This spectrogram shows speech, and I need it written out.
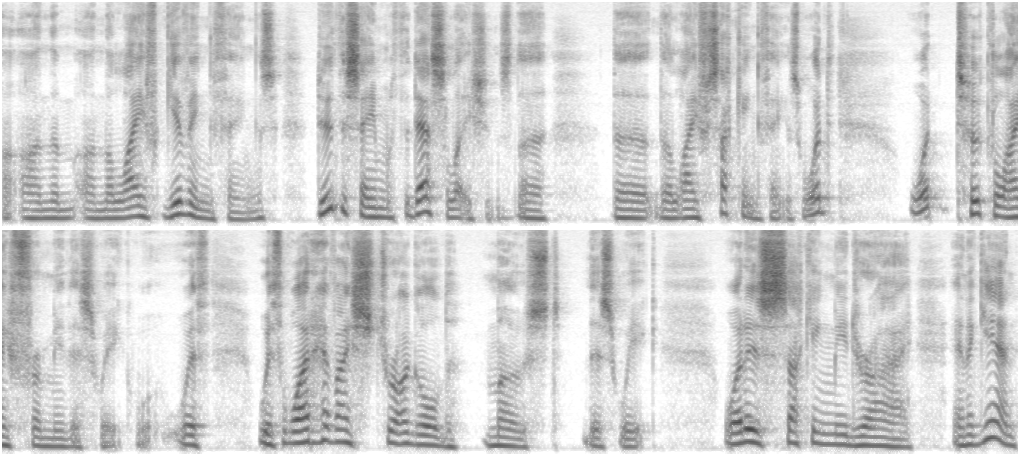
uh, on the on the life giving things, do the same with the desolations, the the the life sucking things. What what took life from me this week? With with what have I struggled most this week? What is sucking me dry? And again,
